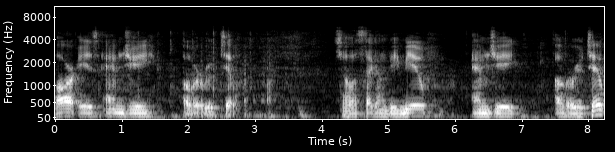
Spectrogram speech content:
r is mg over root 2. So it's going to be mu mg over root 2.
